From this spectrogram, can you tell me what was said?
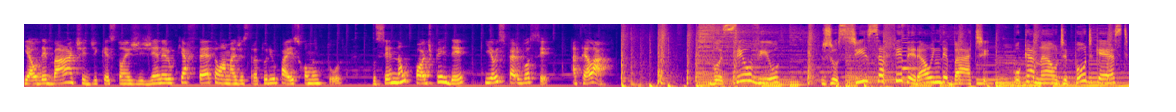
e ao debate de questões de gênero que afetam a magistratura e o país como um todo. Você não pode perder e eu espero você. Até lá! Você ouviu Justiça Federal em Debate, o canal de podcast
